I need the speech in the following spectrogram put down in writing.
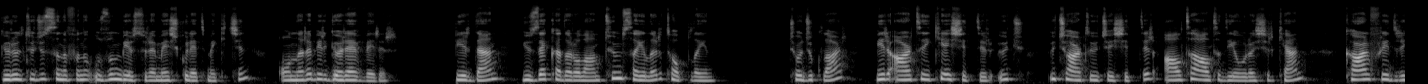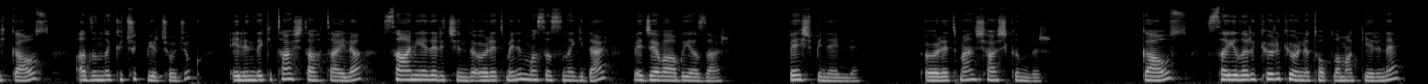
gürültücü sınıfını uzun bir süre meşgul etmek için onlara bir görev verir. Birden yüze kadar olan tüm sayıları toplayın. Çocuklar 1 artı 2 eşittir 3, 3 artı 3 eşittir 6 6 diye uğraşırken Carl Friedrich Gauss adında küçük bir çocuk elindeki taş tahtayla saniyeler içinde öğretmenin masasına gider ve cevabı yazar. 5050. Öğretmen şaşkındır. Gauss sayıları körü körüne toplamak yerine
